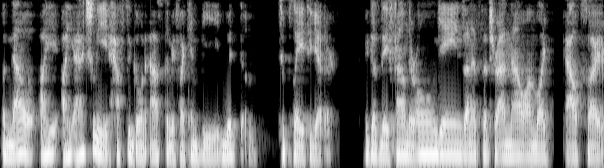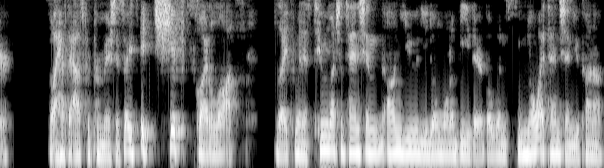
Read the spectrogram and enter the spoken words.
But now I I actually have to go and ask them if I can be with them to play together because they found their own games and etc. And now I'm like outsider. So I have to ask for permission. So it, it shifts quite a lot like when it's too much attention on you, you don't want to be there. But when it's no attention, you kind of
